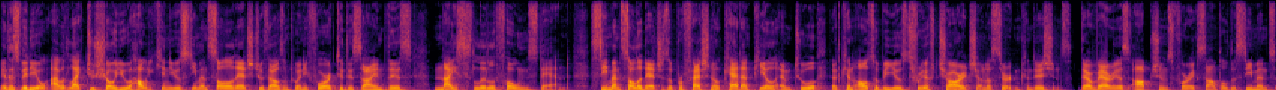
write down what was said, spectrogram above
In this video, I would like to show you how you can use Siemens Solid Edge 2024 to design this nice little phone stand. Siemens Solid Edge is a professional CAD and PLM tool that can also be used free of charge under certain conditions. There are various options, for example, the Siemens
